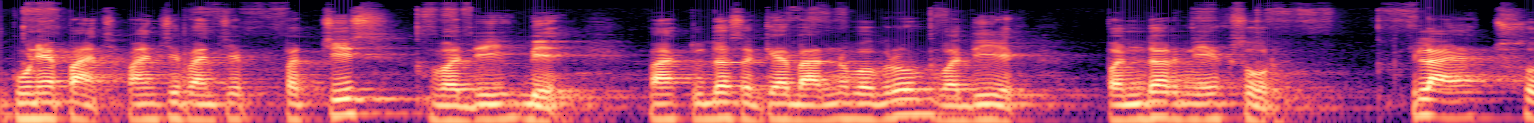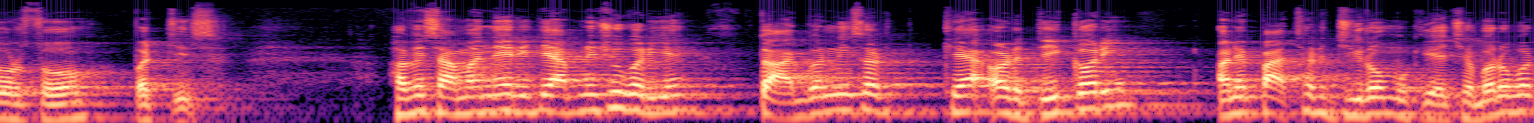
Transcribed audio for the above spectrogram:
ગુણ્યા પાંચ. પાંચે પાંચે પચીસ વધી બે. પાંચ તો દસ અગિયાર બારનો બગડો, વધી એક. પંદર ને એક સોળ. કેટલા આવ્યા સોળસો પચીસ. હવે સામાન્ય રીતે આપણે શું કરીએ? તો આગળની સંખ્યા અડધી કરી અને પાછળ જીરો મૂકીએ છીએ, બરાબર?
